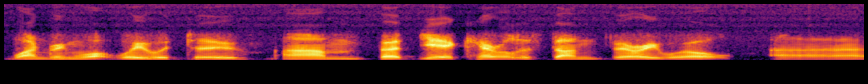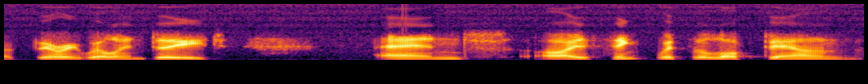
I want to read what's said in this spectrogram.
wondering what we would do. Um, but yeah, Kerala's done very well, uh, very well indeed. And I think with the lockdown,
